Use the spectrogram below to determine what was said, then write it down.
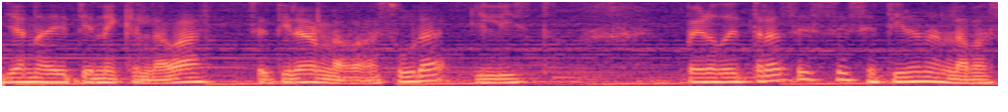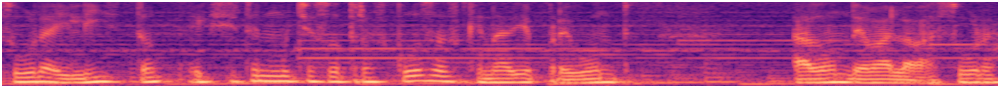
ya nadie tiene que lavar, se tiran a la basura y listo. Pero detrás de ese se tiran a la basura y listo, existen muchas otras cosas que nadie pregunta. ¿A dónde va la basura?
